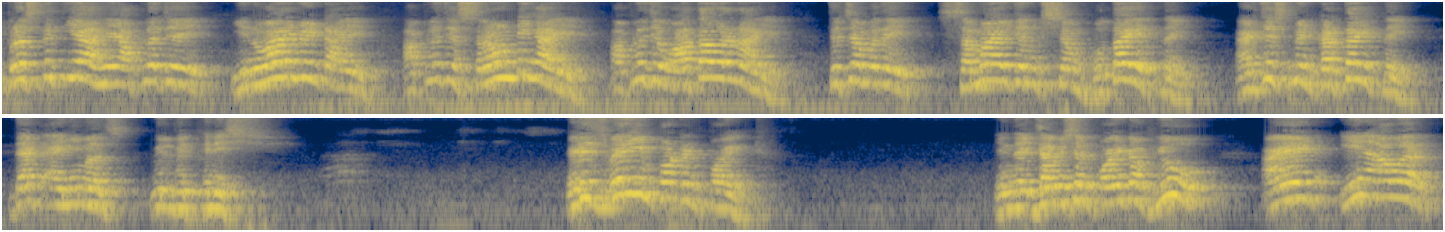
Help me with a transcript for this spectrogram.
परिस्थिती आहे आपलं जे इन्व्हायरमेंट आहे आपलं जे सराउंडिंग आहे आपलं जे वातावरण आहे त्याच्यामध्ये समायोजनक्षम होता येत नाही ऍडजस्टमेंट करता येत नाही that animals will be finish it is very important point in the examination point of view and in our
